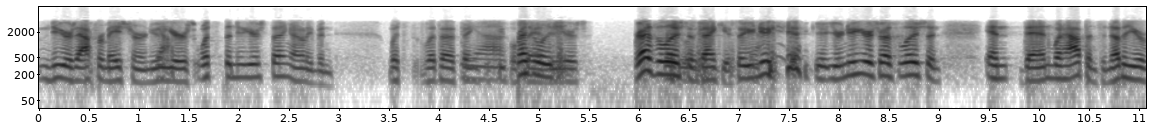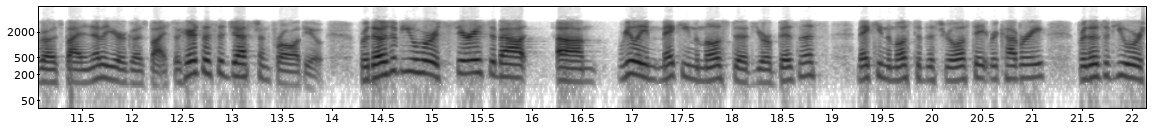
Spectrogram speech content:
New Year's affirmation or New yeah. Year's. What's the New Year's thing? I don't even. What's what the things yeah. that people resolution. say New Year's? Resolution. resolution. Thank you. So your yeah. new your New Year's resolution and then what happens? Another year goes by, another year goes by. So here's a suggestion for all of you. For those of you who are serious about um, really making the most of your business, making the most of this real estate recovery, for those of you who are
